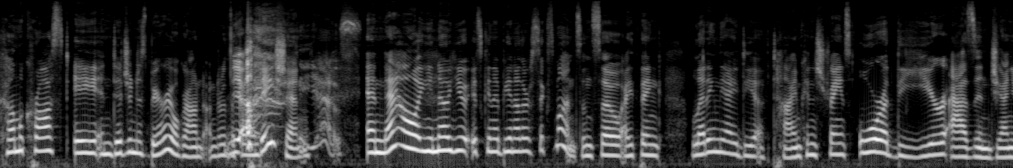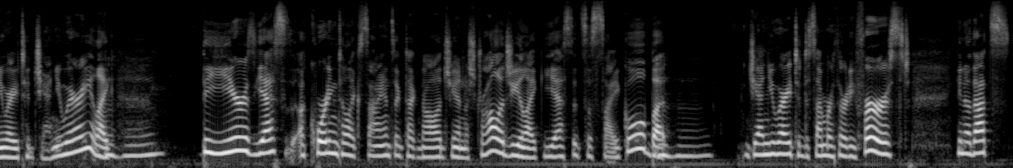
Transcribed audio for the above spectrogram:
come across a indigenous burial ground under the Yeah. foundation Yes. and now you know you it's going to be another six months and so i think letting the idea of time constraints or the year as in january to january like mm-hmm. the years yes according to like science and technology and astrology like yes it's a cycle but mm-hmm. january to december 31st you know that's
